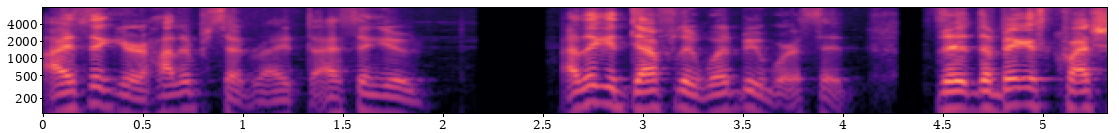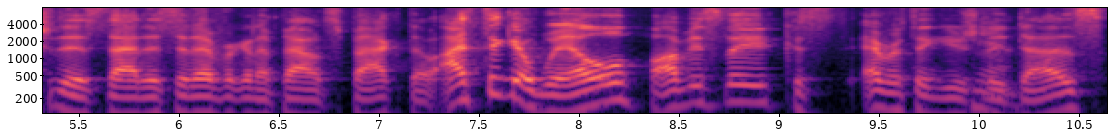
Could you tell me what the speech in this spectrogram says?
I think you're 100 percent right. I think it, I think it definitely would be worth it. the The biggest question is that is it ever going to bounce back though? I think it will, obviously, because everything usually Yeah. does.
